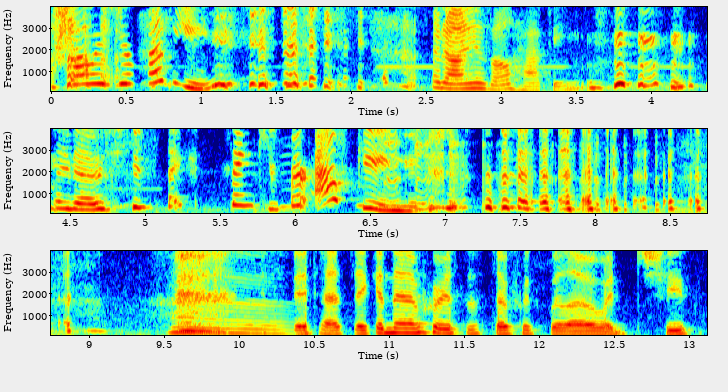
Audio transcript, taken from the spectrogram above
How is your money? and Anya's all happy. I know. She's like, thank you for asking. It's fantastic. And then, of course, the stuff with Willow, and she's,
